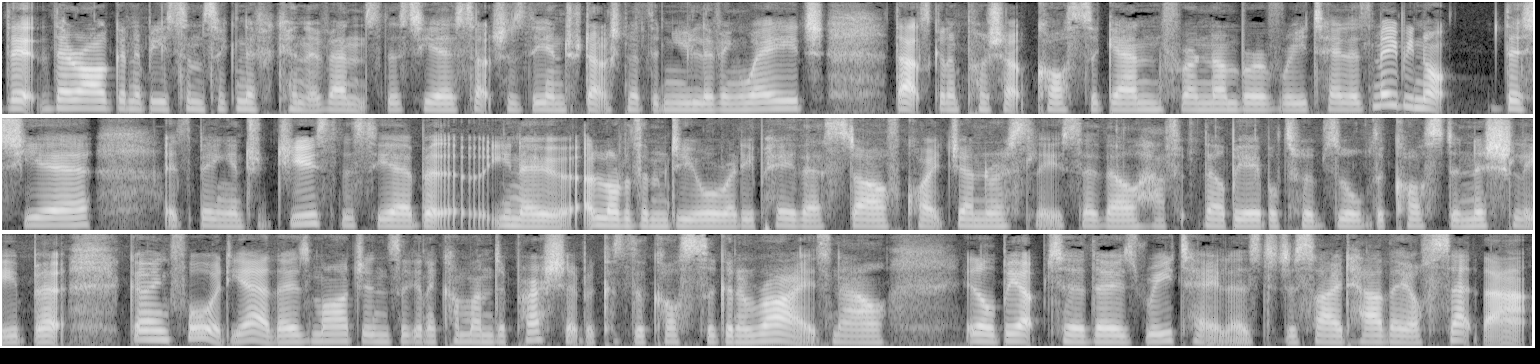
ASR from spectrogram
th- there are going to be some significant events this year, such as the introduction of the new living wage. That's going to push up costs again for a number of retailers. Maybe not this year, it's being introduced this year, but you know a lot of them do already pay their staff quite generously, so they'll have they'll be able to absorb the cost initially. But going forward, yeah, those margins are going to come under pressure because the costs are going to rise. Now it'll be up to those retailers to decide how they offset that.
